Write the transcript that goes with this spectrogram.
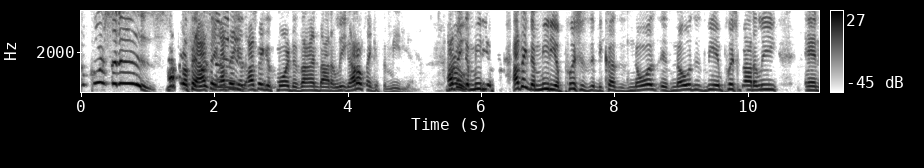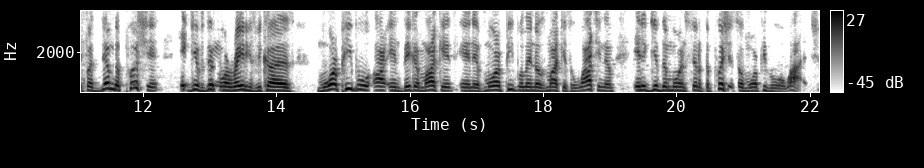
Of course it is. That's what I'm saying. I think, I think, it's, I think it's more designed by the league. I don't think it's the media. I think the media. I think the media pushes it because its nose, its nose is being pushed by the league, and for them to push it, it gives them more ratings because more people are in bigger markets, and if more people in those markets are watching them, it'll give them more incentive to push it, so more people will watch.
